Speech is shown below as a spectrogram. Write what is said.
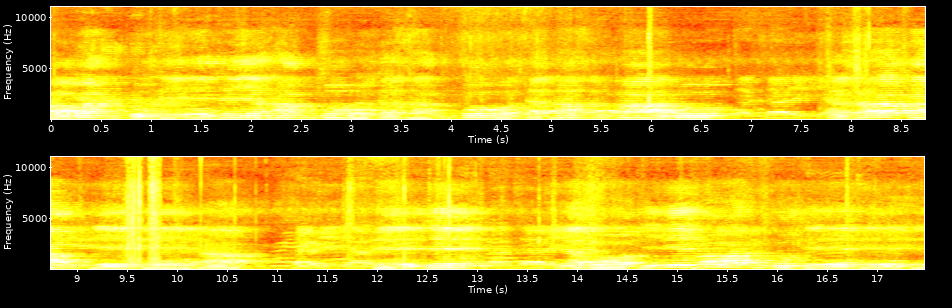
วันตุเตชยธรรมโมจสังโฆจะทัสสะปาลุจะสากังเอเตนะเตเจยะโสทิภวันตุเตเอเอ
